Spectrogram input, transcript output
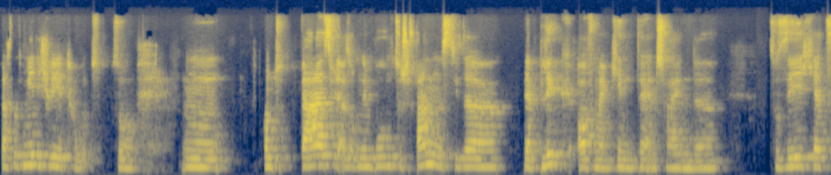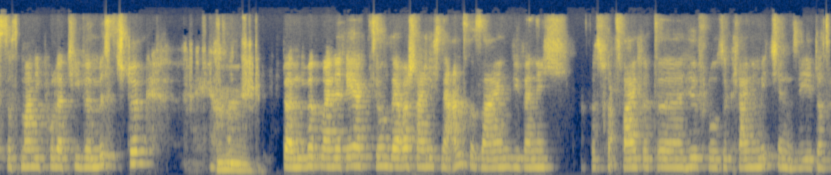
dass es mir nicht wehtut. So. Mm, und da ist wieder, also um den Bogen zu spannen, ist dieser, der Blick auf mein Kind der entscheidende. So sehe ich jetzt das manipulative Miststück, mhm. dann wird meine Reaktion sehr wahrscheinlich eine andere sein, wie wenn ich das verzweifelte, hilflose kleine Mädchen sehe, das,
